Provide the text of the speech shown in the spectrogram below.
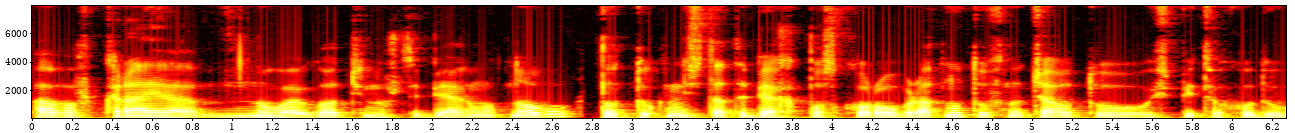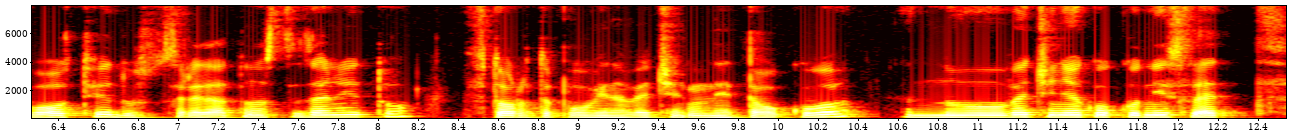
а в края много е готино ще бягам отново. То тук нещата бяха по-скоро обратното. В началото изпитвах удоволствие до средата на състезанието. Втората половина вече не толкова. Но вече няколко дни след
